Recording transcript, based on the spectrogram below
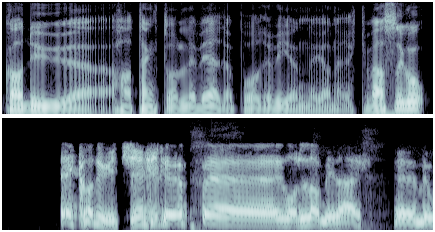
hva du eh, har tenkt å levere på revyen, Jan Erik. Vær så god. Jeg kan jo ikke røpe uh, rolla mi der eh, nå.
